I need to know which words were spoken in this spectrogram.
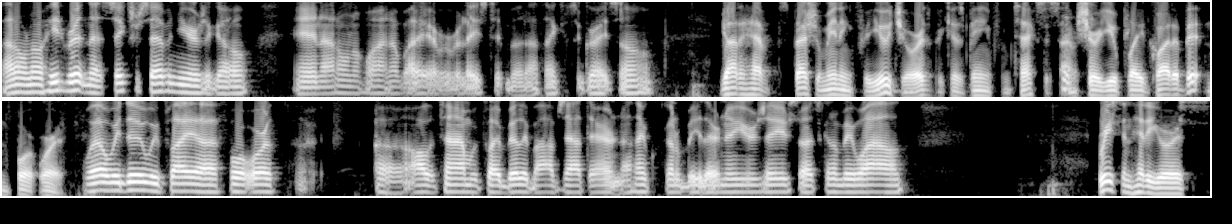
I don't know. He'd written that six or seven years ago, and I don't know why nobody ever released it, but I think it's a great song. got to have special meaning for you, George, because being from Texas, I'm sure you played quite a bit in Fort Worth. Well, we do. We play uh, Fort Worth uh, all the time. We play Billy Bob's out there, and I think we're going to be there New Year's Eve, so it's going to be wild. Recent hit of yours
